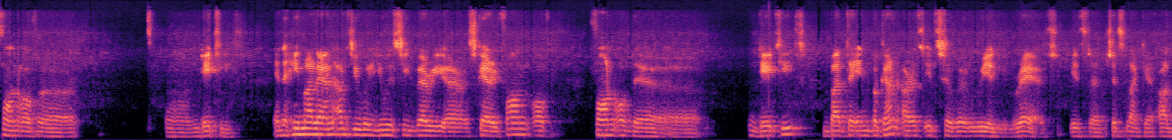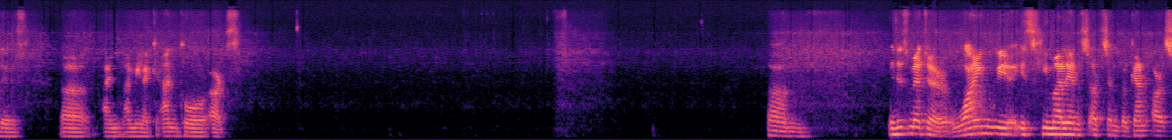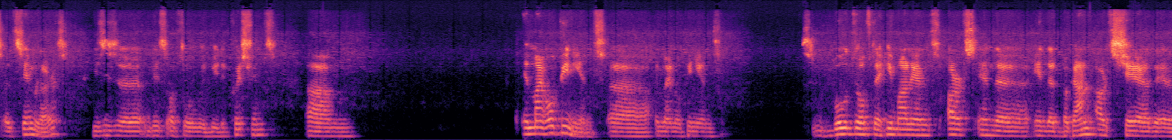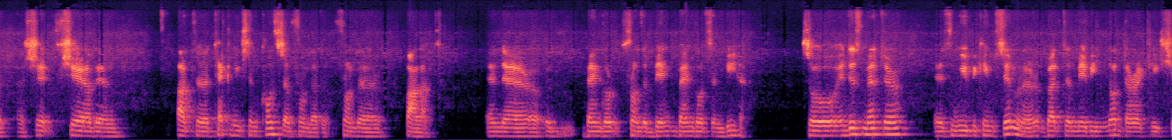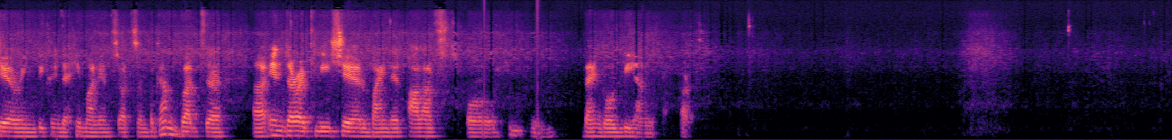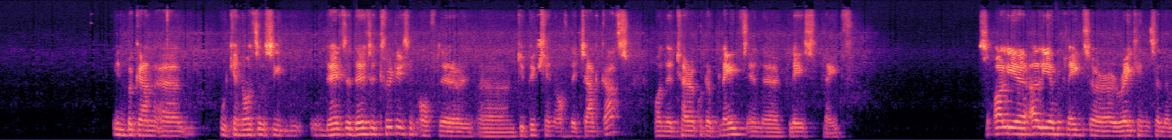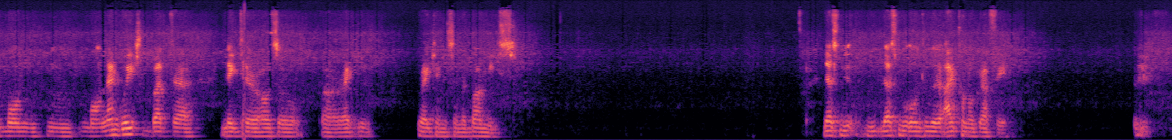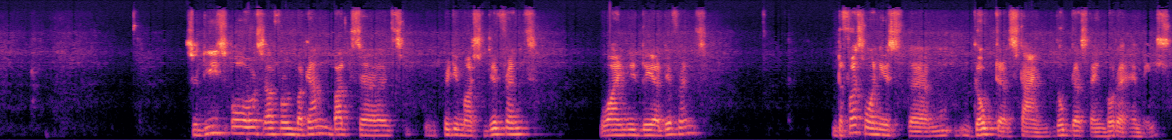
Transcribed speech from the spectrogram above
font of uh, uh, deities. In the Himalayan art, you will, you will see very uh, scary font of font of the uh, deities, but in Bagan art, it's uh, really rare. It's just like other, I, I, mean like Angkor arts. Um, in this matter, why we is Himalayan arts and Bagan arts are similar? This is uh, this also will be the questions. Um, in my opinions, uh, in my opinions, both of the Himalayan arts and the in the Bagan arts share their uh, share, share their art uh, techniques and concepts from the from the Palat and their uh, Bengal from the Bengals and Bihar. So in this matter, as we became similar, but uh, maybe not directly sharing between the Himalayan arts and Bagan, but uh, uh, indirectly shared by the Palats or Bengal Bihar in Bagan, uh, we can also see there's a, there's a tradition of the uh, depiction of the Jatakas on the terracotta plates and the glazed plates. So earlier, earlier plates are writings in the Mon, Mon language, but uh, later also uh, writings in the Burmese. Let's, let's move on to the iconography. So these ores are from Bagan, but uh, it's pretty much different. Why they are different? The first one is the Gupta Stein, Gupta Stein Buddha image.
